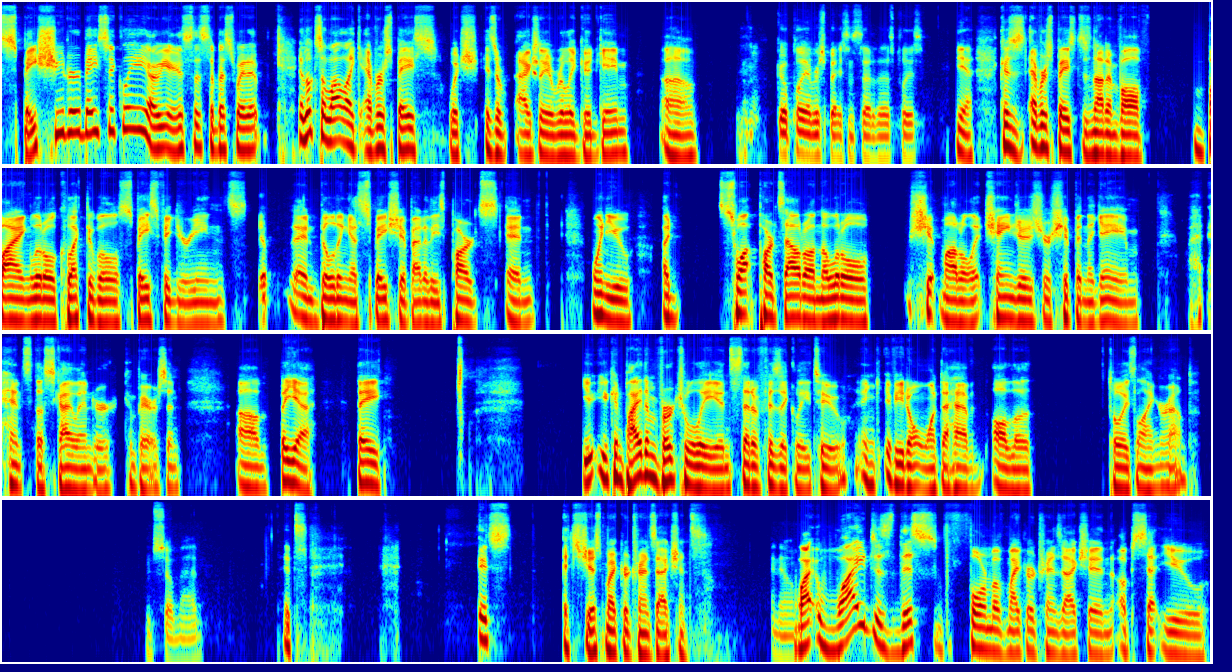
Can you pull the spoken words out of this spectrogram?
space shooter, basically. I guess that's the best way to. It looks a lot like Everspace, which is a, actually a really good game. Uh, Go play Everspace instead of this, please. Yeah, because Everspace does not involve buying little collectible space figurines Yep. and building a spaceship out of these parts. And when you uh, swap parts out on the little ship model, it changes your ship in the game. Hence the Skylander comparison. Um, but yeah, they you you can buy them virtually instead of physically too, and if you don't want to have all the toys lying around. I'm so mad. It's it's it's just microtransactions. I know. Why why does this form of microtransaction upset you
